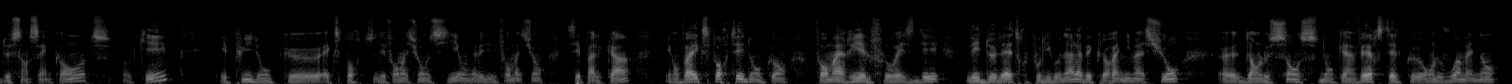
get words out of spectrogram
250 ok et puis donc exporte des formations aussi. On avait des formations c'est pas le cas. Et on va exporter donc en format real flow SD les deux lettres polygonales avec leur animation dans le sens donc inverse tel qu'on le voit maintenant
